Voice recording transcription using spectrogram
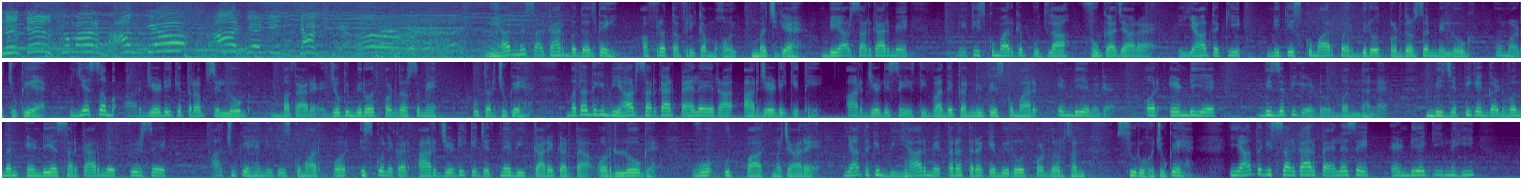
नीतीश कुमार भाग गया आरजेडी जाग गया बिहार में सरकार बदलते ही अफरा तफरी का माहौल मच गया है। बिहार सरकार में नीतीश कुमार का पुतला फूका जा रहा है। यहाँ तक कि नीतीश कुमार पर विरोध प्रदर्शन में लोग उमड़ चुके हैं। ये सब आरजेडी की तरफ़ से लोग बता रहे हैं, जो कि विरोध प्रदर्शन में उतर चुके हैं। बता दें कि बिहार सरकार पहले आरजेडी की थी। आरजेडी से इस्तीफा देकर नीतीश कुमार एनडीए में गए और एनडीए, बीजेपी के गठबंधन है। बीजेपी के गठबंधन एनडीए सरकार में फिर से आ चुके हैं नीतीश कुमार और इसको लेकर आरजेडी के जितने भी कार्यकर्ता और लोग हैं, वो उत्पात मचा रहे हैं। यहाँ तक कि बिहार में तरह तरह के विरोध प्रदर्शन शुरू हो चुके हैं। यहाँ तक कि सरकार पहले से एनडीए की नहीं,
